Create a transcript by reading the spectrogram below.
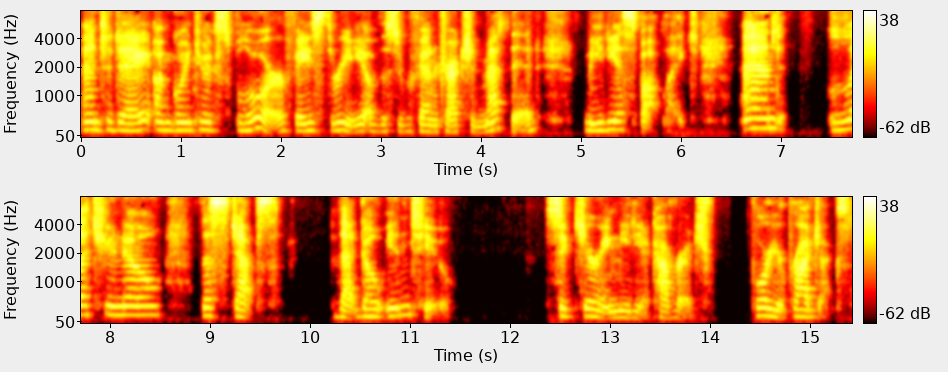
And today I'm going to explore phase three of the Superfan Attraction Method, Media Spotlight, and let you know the steps that go into securing media coverage for your projects.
